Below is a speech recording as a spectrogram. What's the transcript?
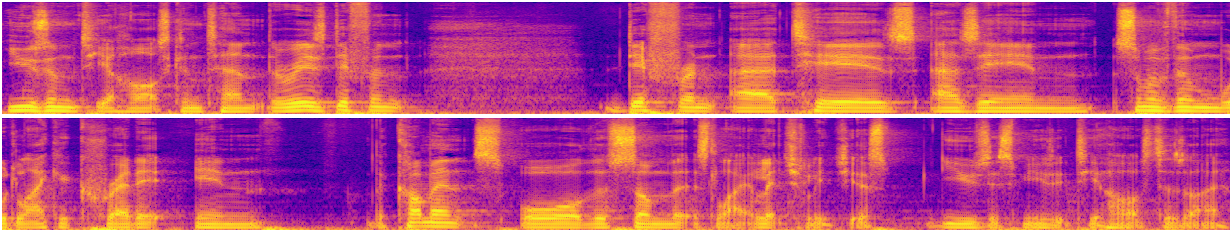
use them to your heart's content. There is different different uh, tiers, as in some of them would like a credit in the comments, or there's some that's like literally just use this music to your heart's desire.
